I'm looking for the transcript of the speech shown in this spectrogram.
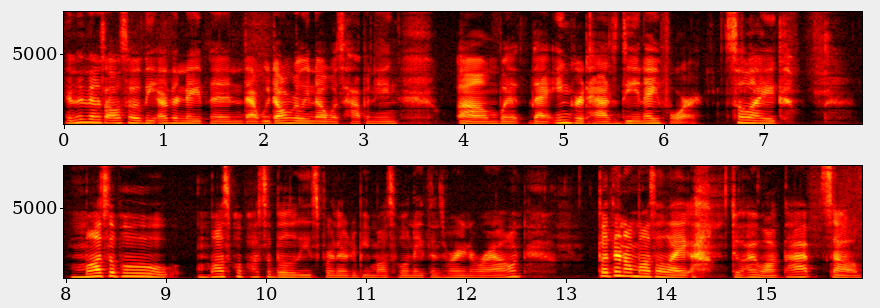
And then there's also the other Nathan that we don't really know what's happening um, with that Ingrid has DNA for. So like multiple multiple possibilities for there to be multiple Nathans running around. But then I'm also like, do I want that? So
